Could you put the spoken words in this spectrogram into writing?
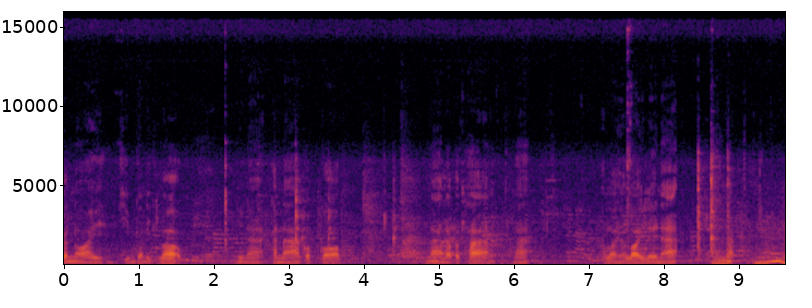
กันหน่อย ชิมกันอีกรอบนี่นะคณะกรอบๆน่ารับประทานนะอร่อยอร่อยเลยนะฮะอืมอืม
